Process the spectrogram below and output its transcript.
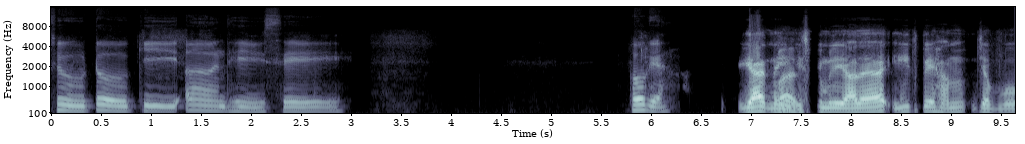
झूठों की आंधी से। हो गया। यार नहीं इस पे मुझे याद आया ईद पे हम जब वो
